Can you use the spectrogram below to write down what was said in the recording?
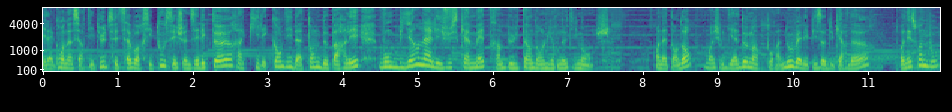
Et la grande incertitude, c'est de savoir si tous ces jeunes électeurs, à qui les candidats tentent de parler, vont bien aller jusqu'à mettre un bulletin dans l'urne dimanche. En attendant, moi je vous dis à demain pour un nouvel épisode du quart d'heure. Prenez soin de vous.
